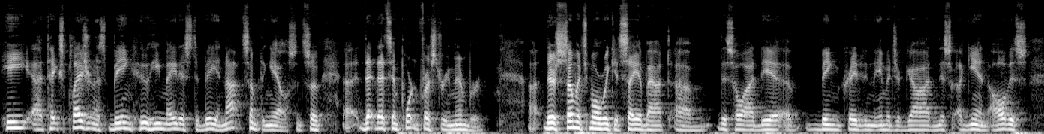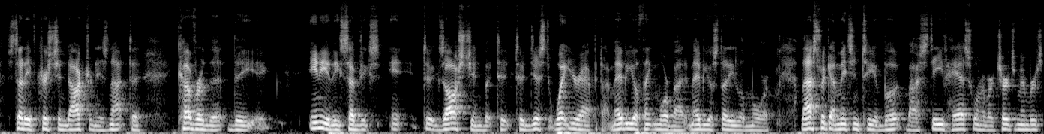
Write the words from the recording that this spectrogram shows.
he uh, takes pleasure in us being who he made us to be and not something else. And so uh, that, that's important for us to remember. Uh, there's so much more we could say about um, this whole idea of being created in the image of God. And this, again, all this study of Christian doctrine is not to cover the the any of these subjects to exhaustion, but to, to just whet your appetite. Maybe you'll think more about it. Maybe you'll study a little more. Last week I mentioned to you a book by Steve Hess, one of our church members,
